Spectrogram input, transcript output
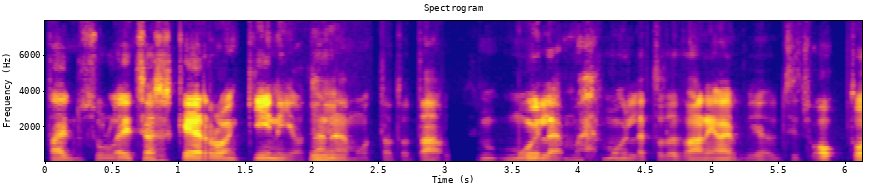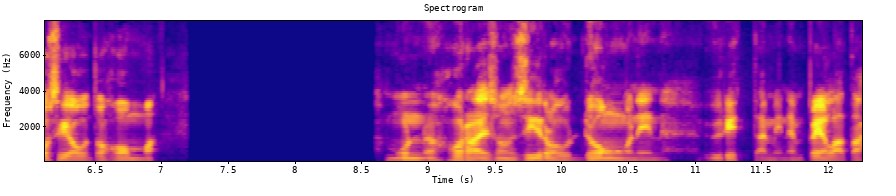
tai sulle itse asiassa kerroinkin jo tänään, Mm. mutta tota, muille, muille tota, niin, ai- ja siis, o, tosi outo homma. Mun Horizon Zero Dawnin yrittäminen pelata,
